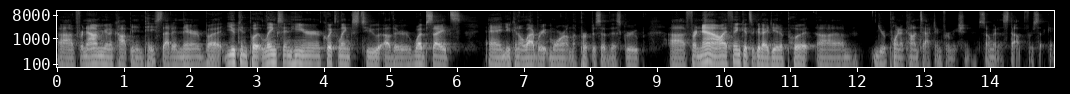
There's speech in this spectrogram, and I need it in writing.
Uh, for now, I'm going to copy and paste that in there, but you can put links in here, quick links to other websites, and you can elaborate more on the purpose of this group. Uh, for now, I think it's a good idea to put um, your point of contact information. So I'm going to stop for a second.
